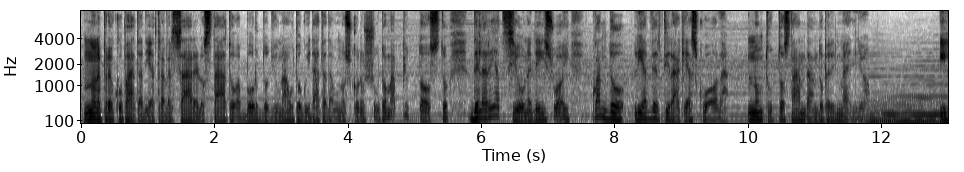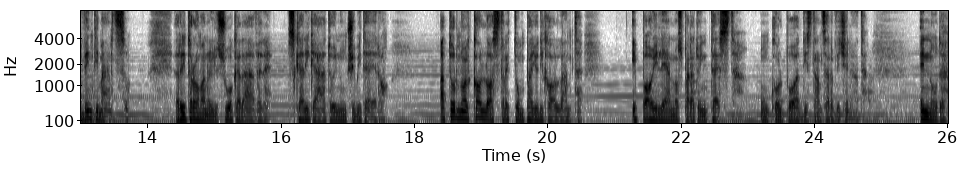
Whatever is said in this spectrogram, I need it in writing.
Non è preoccupata di attraversare lo Stato a bordo di un'auto guidata da uno sconosciuto, ma piuttosto della reazione dei suoi quando li avvertirà che a scuola non tutto sta andando per il meglio. Il 20 marzo ritrovano il suo cadavere, scaricato in un cimitero. Attorno al collo ha stretto un paio di collant e poi le hanno sparato in testa, un colpo a distanza ravvicinata. È nuda,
